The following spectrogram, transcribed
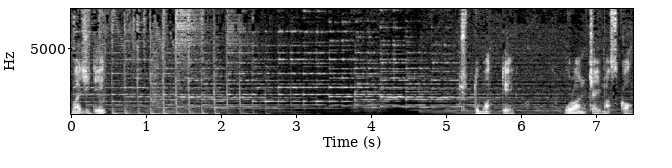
マジで？ちょっと待って。おらんちゃいますか？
